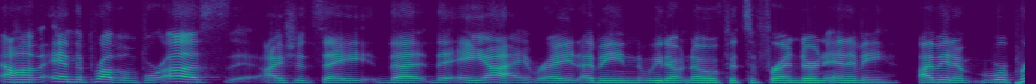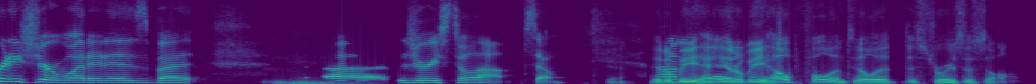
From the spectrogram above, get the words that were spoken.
Um, and the problem for us, I should say, that the AI, right? I mean, we don't know if it's a friend or an enemy. I mean, we're pretty sure what it is, but uh, the jury's still out. So, Yeah. It'll um, be it'll be helpful until it destroys us all.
